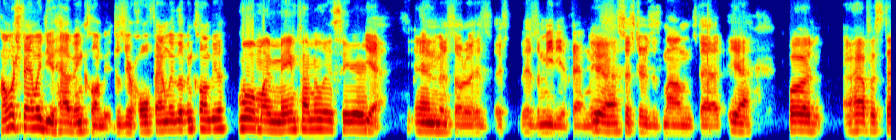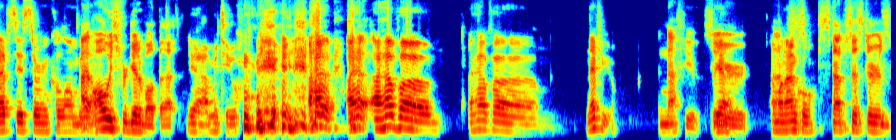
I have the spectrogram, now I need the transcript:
How much family do you have in Colombia? Does your whole family live in Colombia? well my main family is here Yeah. In mm-hmm. Minnesota, his his, immediate family, Yeah. his sisters, his mom, his dad. yeah but i have a stepsister in colombia I always forget about that. Yeah, me too. I have, um, I have, I have a, I have a nephew. A nephew. So Yeah. your I'm an uh, uncle. stepsister's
